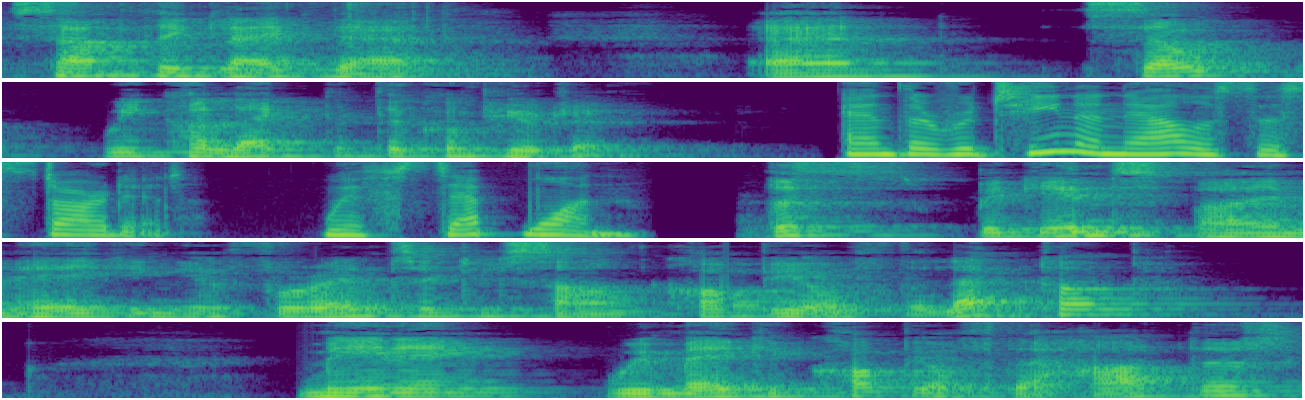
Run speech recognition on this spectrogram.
something like that. And so we collected the computer. And the routine analysis started with step one. This begins by making a forensically sound copy of the laptop, meaning we make a copy of the hard disk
